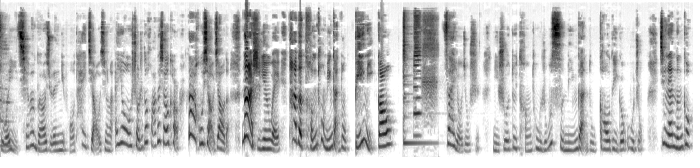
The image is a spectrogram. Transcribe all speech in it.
所以千万不要觉得你女朋友太矫情了，哎呦，手指头划个小口，大呼小叫的，那是因为她的疼痛敏感度比你高。再有就是，你说对疼痛如此敏感度高的一个物种，竟然能够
